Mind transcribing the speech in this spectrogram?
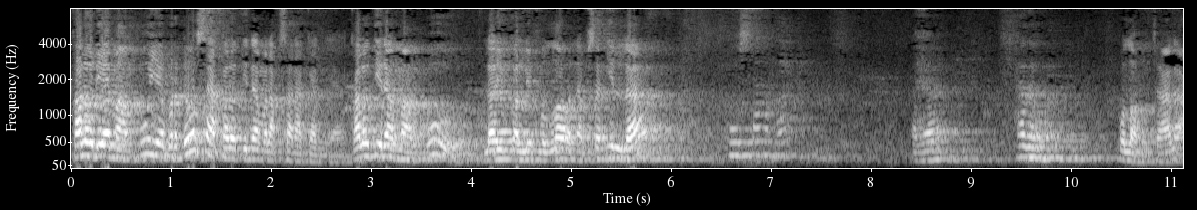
Kalau dia mampu ya berdosa kalau tidak melaksanakannya. Kalau tidak mampu, la yukallifullahu nafsan illa usaha. Ya. Ada Allah taala.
